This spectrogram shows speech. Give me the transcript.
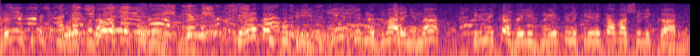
при архітектура подала пропозицію, що вони там потрібні. Є відповідне звернення на керівника залізниці, на керівника вашої лікарні.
